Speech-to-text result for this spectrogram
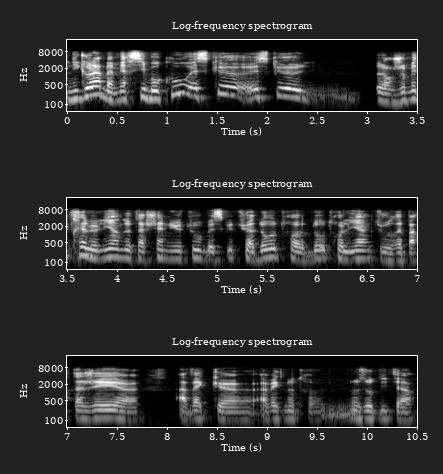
Nicolas, ben merci beaucoup. Est-ce que, est que, alors je mettrai le lien de ta chaîne YouTube. Est-ce que tu as d'autres liens que tu voudrais partager euh, avec notre, nos auditeurs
